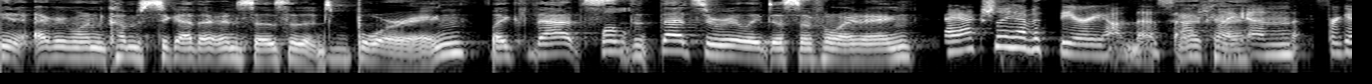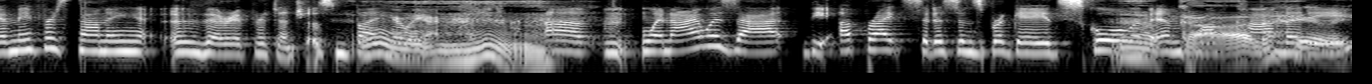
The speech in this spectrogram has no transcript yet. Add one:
you know, everyone comes together and says that it's boring? Like, that's, well, that's really disappointing. I actually have a theory on this, actually, okay. and forgive me for sounding very pretentious, but here we are. Mm-hmm. Um, when I was at the Upright Citizens Brigade School oh, of Improv God. Comedy,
